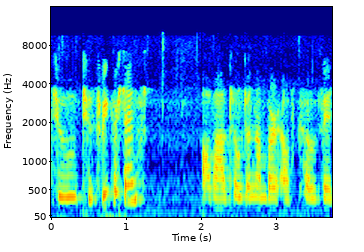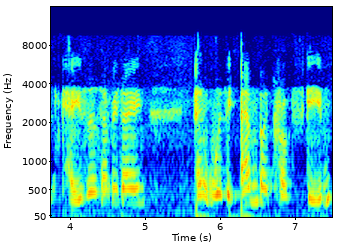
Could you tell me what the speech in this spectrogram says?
two to three percent of our total number of COVID cases every day, and with the Amber Code scheme,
